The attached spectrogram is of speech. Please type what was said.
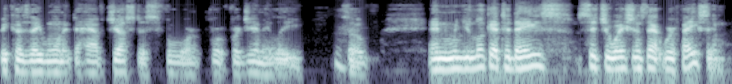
because they wanted to have justice for for, for Jimmy Lee. Mm-hmm. So, and when you look at today's situations that we're facing,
